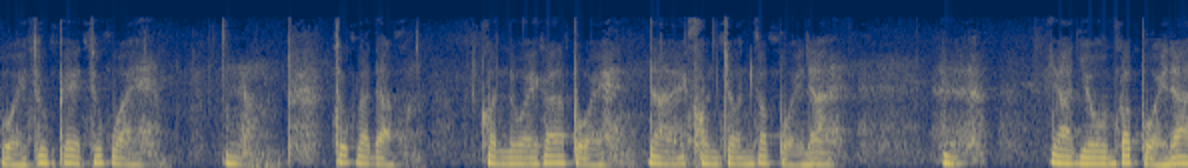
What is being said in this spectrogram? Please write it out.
ป่วยทุกเพศทุกวัยทุกระดับ คนรวยก็ป่วยได้ คนจนก็ป่วยได้ญาติโยมก็ป่วยได้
